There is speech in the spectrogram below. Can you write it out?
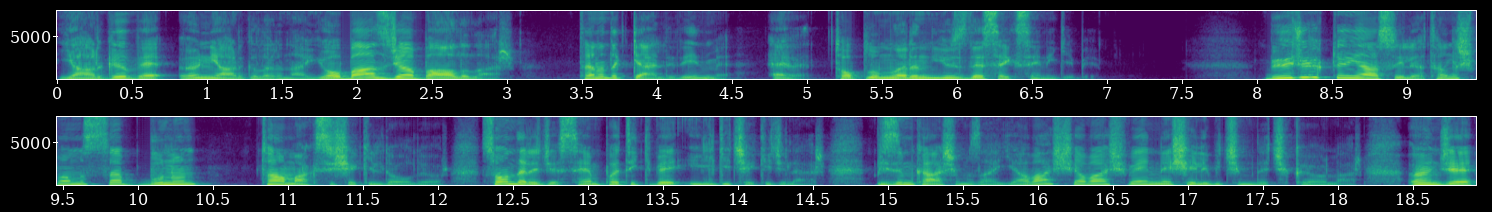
yargı ve ön yargılarına yobazca bağlılar. Tanıdık geldi değil mi? Evet, toplumların yüzde sekseni gibi. Büyücülük dünyasıyla tanışmamızsa bunun tam aksi şekilde oluyor. Son derece sempatik ve ilgi çekiciler. Bizim karşımıza yavaş yavaş ve neşeli biçimde çıkıyorlar. Önce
